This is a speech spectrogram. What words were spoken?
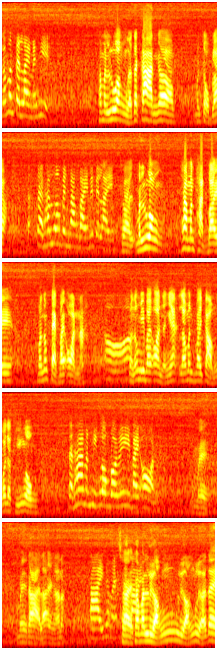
แล้วมันเป็นไรไหมพี่ ถ้ามันร่วงเหลือแต่ก้านก็มันจบละ แต่ถ้าร่วงเป็นบางใบไม่เป็นไร ใช่ มันร่วงถ้ามันผัดใบ มันต้องแตกใบอ่อนนะอ๋อ มันต้องมีใบอ่อนอย่างเงี้ย แล้วมันใบเก่ามันก็จะทิ้งลง แต่ถ้ามันทิ้งลงโดยไม่มีใบอ่อน ไม่ไม่ได้ละอย่างนั้นอะตายใช่ไหมใช่จะตยถ้ามันเหลืองเหลืองเหลือแต่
